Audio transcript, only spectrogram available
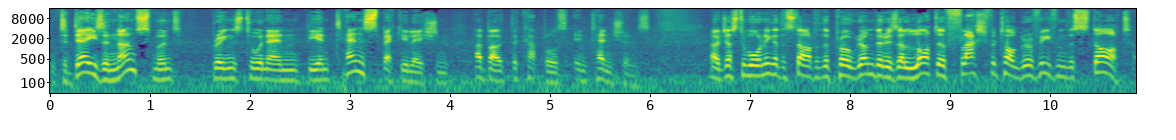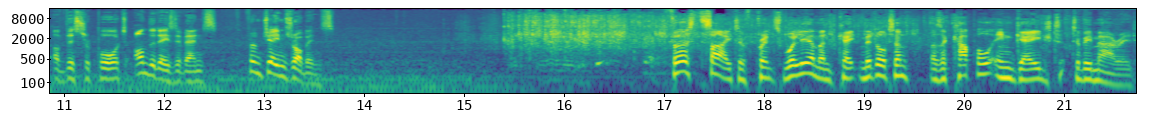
And today's announcement brings to an end the intense speculation about the couple's intentions. Now, just a warning at the start of the programme, there is a lot of flash photography from the start of this report on the day's events from James Robbins. First sight of Prince William and Kate Middleton as a couple engaged to be married.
